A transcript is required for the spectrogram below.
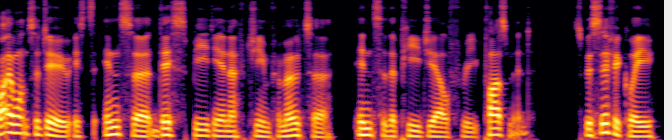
What I want to do is to insert this BDNF gene promoter into the PGL3 plasmid. Specifically,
